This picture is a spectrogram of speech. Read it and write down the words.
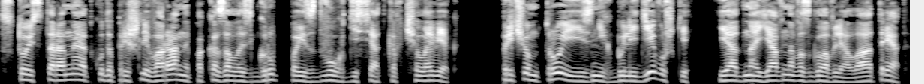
С той стороны, откуда пришли вараны, показалась группа из двух десятков человек. Причем трое из них были девушки, и одна явно возглавляла отряд.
